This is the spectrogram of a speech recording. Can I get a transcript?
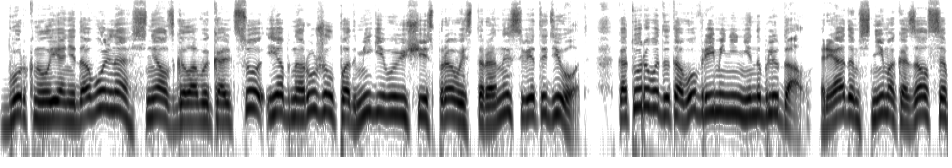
Буркнул я недовольно, снял с головы кольцо и обнаружил подмигивающий с правой стороны светодиод, которого до того времени не наблюдал. Рядом с ним оказался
